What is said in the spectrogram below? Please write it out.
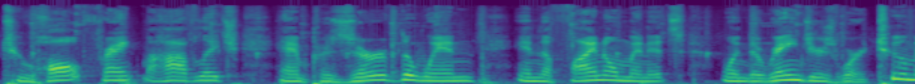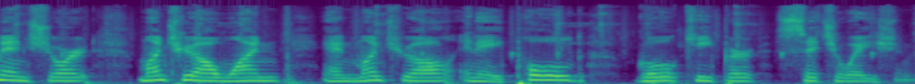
to halt Frank Mahovlich and preserve the win in the final minutes when the Rangers were two men short, Montreal won, and Montreal in a pulled goalkeeper situation.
